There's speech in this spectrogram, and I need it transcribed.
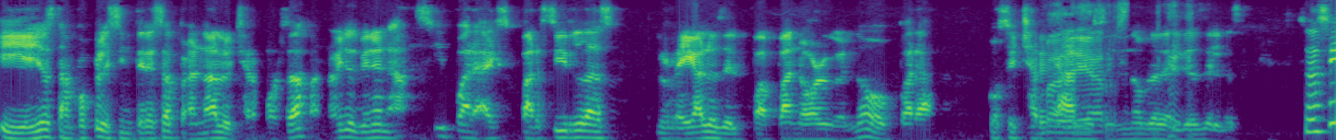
Y ellos tampoco les interesa para nada luchar por Zafan, ¿no? Ellos vienen así para esparcir las, los regalos del Papá Norgol, ¿no? O para cosechar ganos en nombre del dios de los... Sea, sí,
